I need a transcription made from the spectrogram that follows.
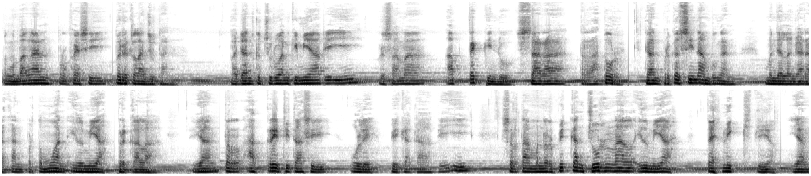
pengembangan profesi berkelanjutan. Badan Kejuruan Kimia PI bersama Aptekindo secara teratur dan berkesinambungan menyelenggarakan pertemuan ilmiah berkala yang terakreditasi oleh BKKBI serta menerbitkan jurnal ilmiah teknik yang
